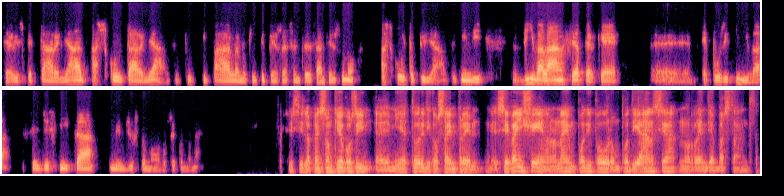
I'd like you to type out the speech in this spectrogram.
c'è rispettare gli altri, ascoltare gli altri. Tutti parlano, tutti pensano essere interessanti, nessuno ascolta più gli altri. Quindi viva l'ansia perché eh, è positiva se gestita nel giusto modo, secondo me. Sì, sì, la penso anch'io così. Eh, I miei attori dico sempre, eh, se vai in scena non hai un po' di paura, un po' di ansia, non rendi abbastanza.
